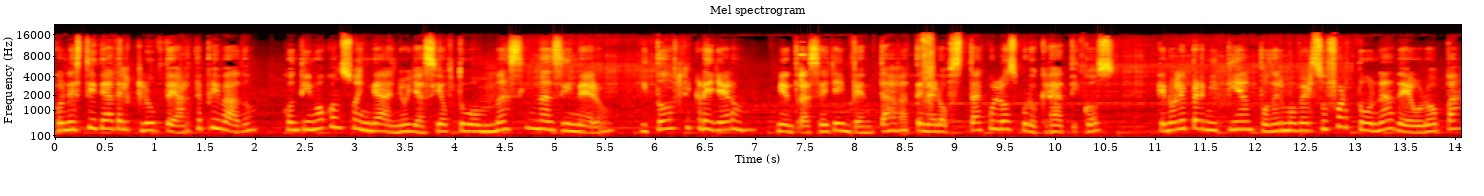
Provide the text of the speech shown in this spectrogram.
Con esta idea del club de arte privado, continuó con su engaño y así obtuvo más y más dinero y todos le creyeron, mientras ella inventaba tener obstáculos burocráticos que no le permitían poder mover su fortuna de Europa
